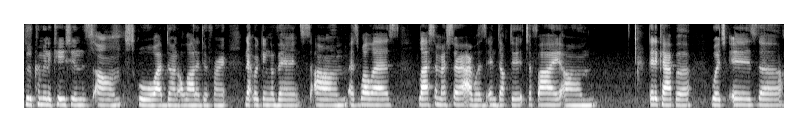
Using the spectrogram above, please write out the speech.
through the communications um, school. I've done a lot of different networking events um, as well as last semester i was inducted to phi um, theta kappa which is the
